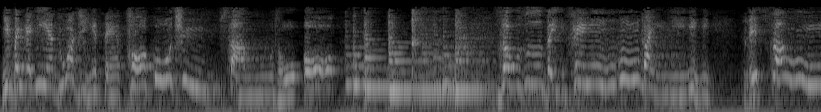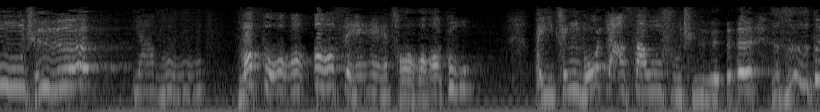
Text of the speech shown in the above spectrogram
你本该年多记得他过去上座，若是北城为你来生去，也无无法犯错过。被称我呀少妇去，日干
